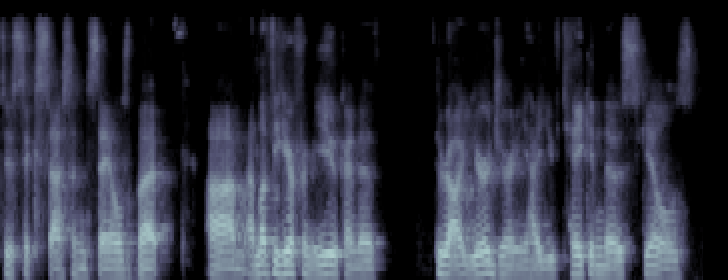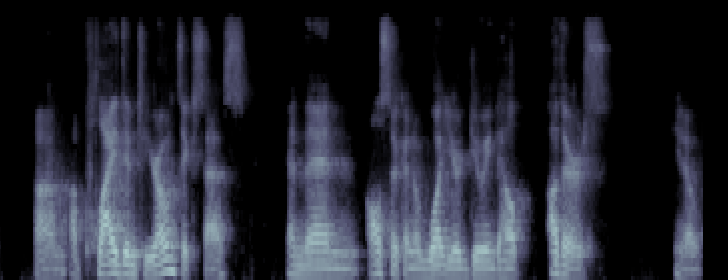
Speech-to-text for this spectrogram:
to success in sales. But um, i'd love to hear from you kind of throughout your journey how you've taken those skills um, applied them to your own success and then also kind of what you're doing to help others, you know,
